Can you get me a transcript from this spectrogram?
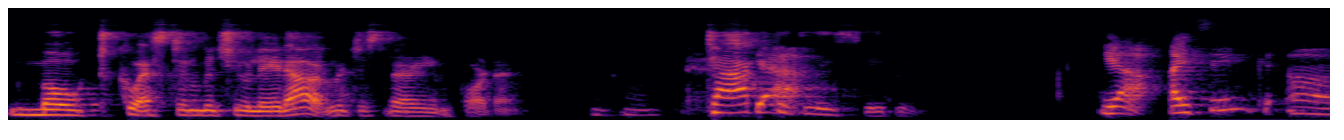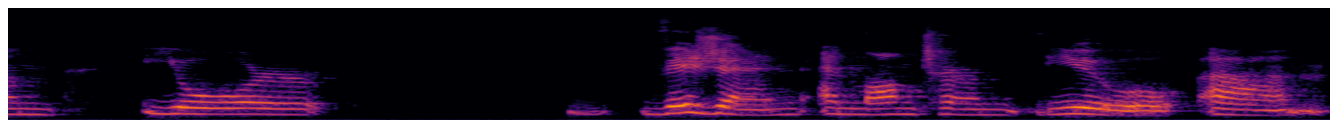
moat question which you laid out, which is very important. Mm-hmm. Tactically yeah. speaking. Yeah, I think um, your vision and long-term view um,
